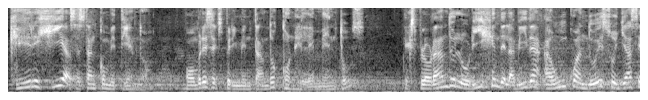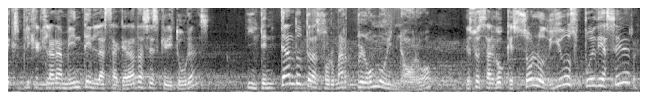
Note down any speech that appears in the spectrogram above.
¿Qué herejías están cometiendo? ¿Hombres experimentando con elementos? ¿Explorando el origen de la vida aun cuando eso ya se explica claramente en las sagradas escrituras? ¿Intentando transformar plomo en oro? Eso es algo que solo Dios puede hacer.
